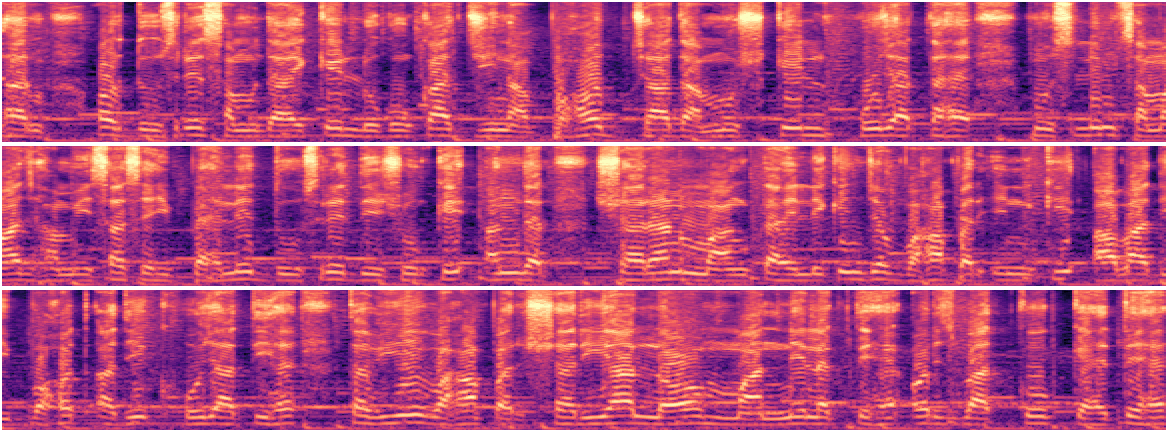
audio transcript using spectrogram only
धर्म और दूसरे समुदाय के लोगों का जीना बहुत ज़्यादा मुश्किल हो जाता है। मुस्लिम समाज हमेशा से ही पहले दूसरे देशों के अंदर शरण माँगता है, लेकिन जब वहाँ पर इनकी आबादी बहुत अधिक हो जाती है, तब ये वहाँ पर शरिया लॉ मानने लगते हैं और इस बात को कहते हैं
